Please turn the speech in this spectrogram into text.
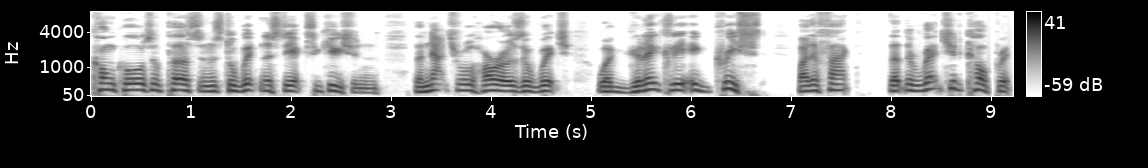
concourse of persons to witness the execution, the natural horrors of which were greatly increased by the fact that the wretched culprit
